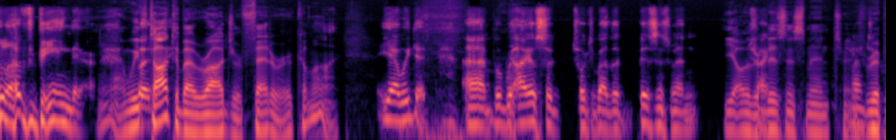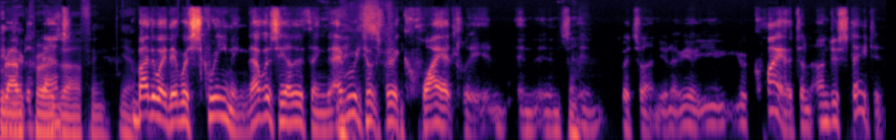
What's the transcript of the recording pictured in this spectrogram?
loved being there. Yeah, we've but, talked about Roger Federer. Come on. Yeah, we did. Uh, but we, I also talked about the businessmen yeah, oh, the businessmen trying, ripping their clothes off. And, yeah. By the way, they were screaming. That was the other thing. Everybody talks very quietly in, in, in, in Switzerland. You know, you, you, you're quiet and understated.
